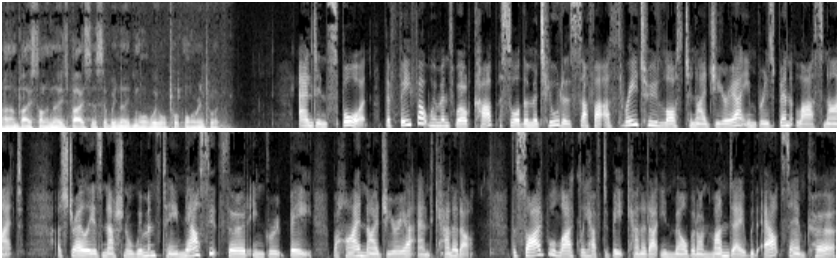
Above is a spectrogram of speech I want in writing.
um, based on a needs basis. If we need more, we will put more into it. And in sport, the FIFA Women's World Cup saw the Matildas suffer a 3 2 loss to Nigeria in Brisbane last night. Australia's national women's team now sit third in Group B, behind Nigeria and Canada. The side will likely have to beat Canada in Melbourne on Monday without Sam Kerr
